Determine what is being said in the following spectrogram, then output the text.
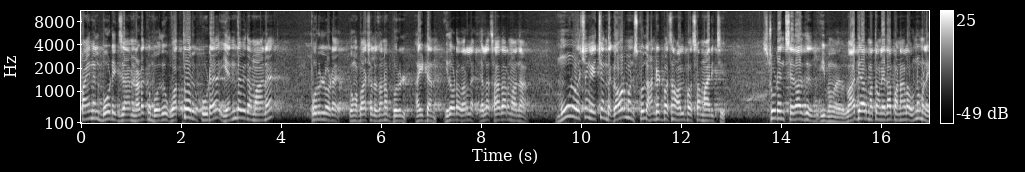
ஃபைனல் போர்டு எக்ஸாம் நடக்கும்போது ஒருத்தர் கூட எந்த விதமான பொருளோட உங்கள் பாஷையில் சொன்ன பொருள் ஐட்டம் இதோட வரல. எல்லாம் சாதாரணமாக இருந்தாங்க மூணு வருஷம் கழிச்சு அந்த government school hundred percent all பாஸாக மாறிச்சு. ஸ்டூடெண்ட்ஸ் ஏதாவது இப்போ வாத்தியார் மற்றவங்களை ஏதாவது பண்ணாங்களா? ஒன்றும் இல்லை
